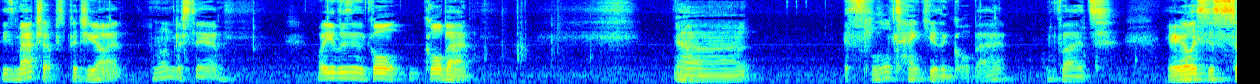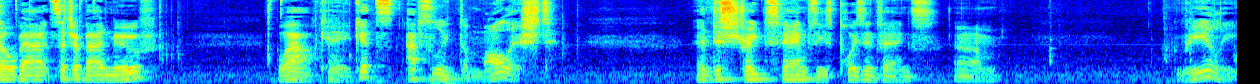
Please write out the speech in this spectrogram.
these matchups, Pidgeot? I don't understand. Why are you losing the goal Golbat? Uh it's a little tankier than Golbat, but Aerial Ace is so bad, such a bad move. Wow, okay, it gets absolutely demolished. And just straight spams these Poison Fangs. Um, really?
